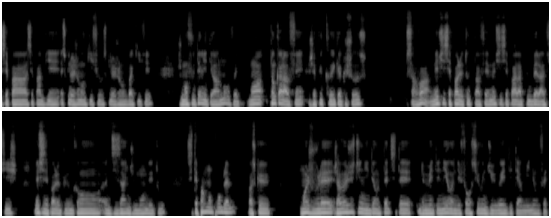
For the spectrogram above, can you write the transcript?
c'est pas, c'est pas bien, est-ce que les gens vont kiffer ou est-ce que les gens vont pas kiffer? Je m'en foutais littéralement en fait. Moi, tant qu'à la fin, j'ai pu créer quelque chose, ça va. Même si c'est pas le truc parfait, même si c'est pas la plus belle affiche, même si c'est pas le plus grand euh, design du monde et tout, c'était pas mon problème parce que moi je voulais, j'avais juste une idée en tête, c'était de maintenir un effort sur une durée déterminée en fait.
